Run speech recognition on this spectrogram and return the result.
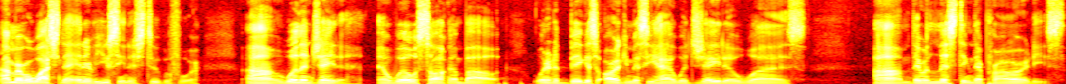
I remember watching that interview. You've seen this too before. Um, Will and Jada, and Will was talking about one of the biggest arguments he had with Jada was, um, they were listing their priorities,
